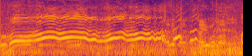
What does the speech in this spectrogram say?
Oh, oh, oh, oh, oh. Alam ba, kayo ba?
